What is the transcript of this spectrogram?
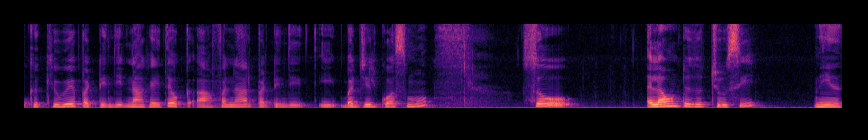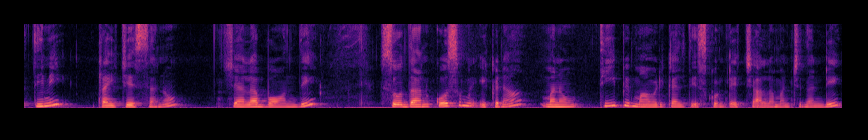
ఒక క్యూఏ పట్టింది. నాకైతే ఒక హాఫ్ అన్ అవర్ పట్టింది ఈ బజ్జీల కోసము. సో ఎలా ఉంటుందో చూసి నేను తిని ట్రై చేశాను. చాలా బాగుంది. సో దానికోసం ఇక్కడ మనం తీపి మామిడికాయలు తీసుకుంటే చాలా మంచిదండి.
